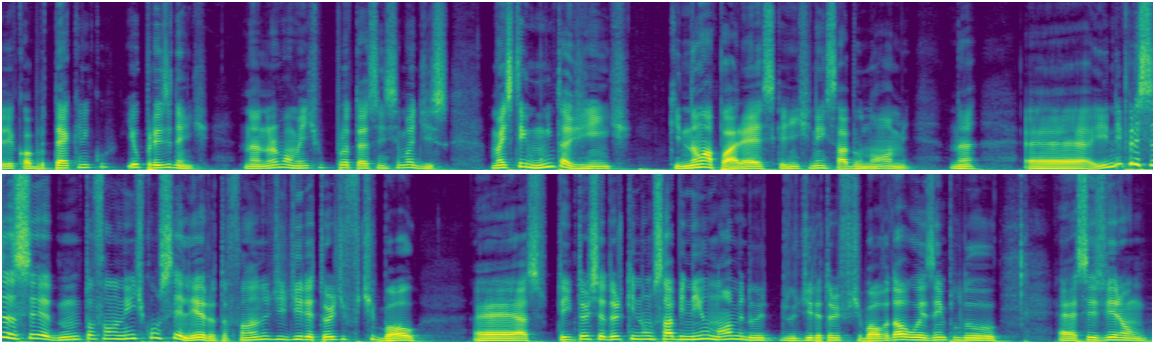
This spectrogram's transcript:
ele cobra o técnico e o presidente, né? Normalmente o protesto é em cima disso. Mas tem muita gente que não aparece, que a gente nem sabe o nome, né? É, e nem precisa ser, não tô falando nem de conselheiro, tô falando de diretor de futebol. É, tem torcedor que não sabe nem o nome do, do diretor de futebol. Vou dar o exemplo do. é, vocês viram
